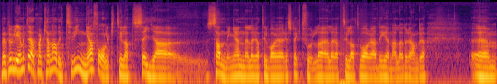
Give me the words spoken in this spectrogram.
Men problemet är att man kan aldrig tvinga folk till att säga sanningen eller att till vara respektfulla eller att till att vara det ena eller det andra. Ehm,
